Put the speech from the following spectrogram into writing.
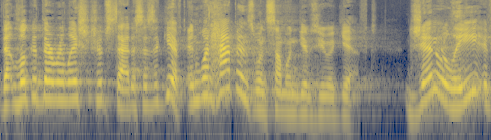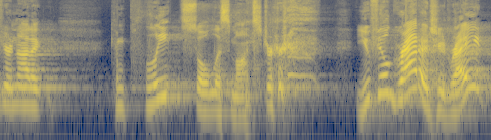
that look at their relationship status as a gift. And what happens when someone gives you a gift? Generally, if you're not a complete soulless monster, you feel gratitude, right?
